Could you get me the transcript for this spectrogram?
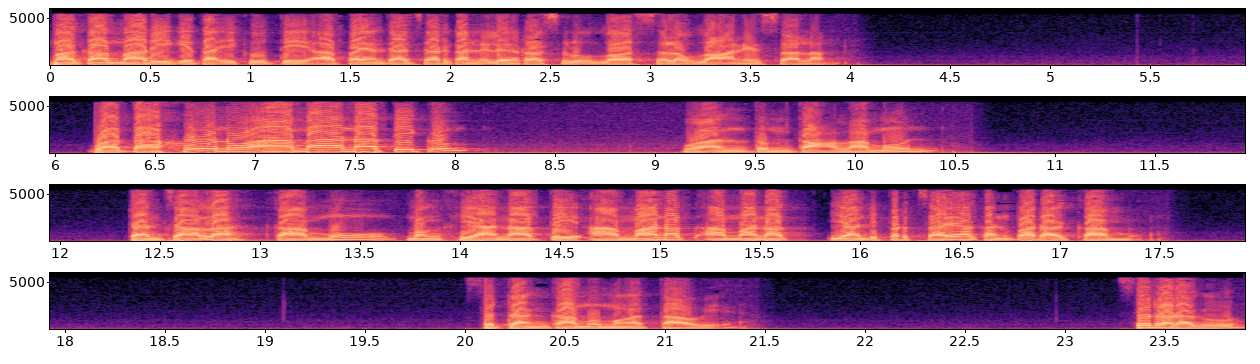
Maka mari kita ikuti apa yang diajarkan oleh Rasulullah sallallahu alaihi wasallam. Wa takhunu amanatikum wa antum ta'lamun. Dan janganlah kamu mengkhianati amanat-amanat yang dipercayakan pada kamu. Sedang kamu mengetahui. Saudaraku,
